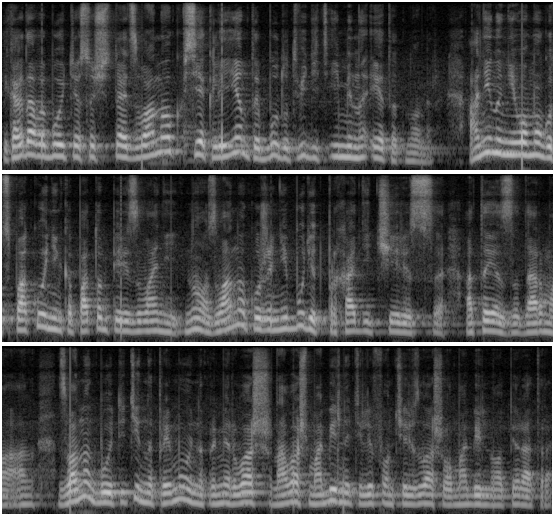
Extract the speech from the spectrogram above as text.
И когда вы будете осуществлять звонок, все клиенты будут видеть именно этот номер. Они на него могут спокойненько потом перезвонить, но звонок уже не будет проходить через АТС задарма, а звонок будет идти напрямую, например, ваш, на ваш мобильный телефон через вашего мобильного оператора.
